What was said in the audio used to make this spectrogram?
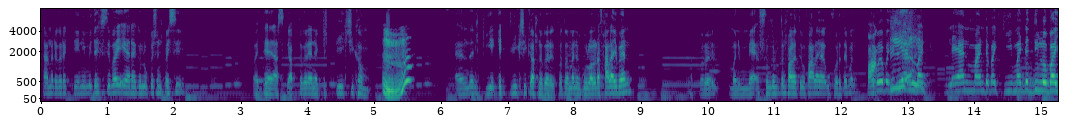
সামনের ঘরে একটা এনিমি দেখছি ভাই, এর আগে লোকেশন পাইছি। ভাই দেখেন আজকে আপনাদের একটা ট্রিক শিখাম। এন্ড দেন কি একটা ট্রিক শিখে আপনার প্রথমে মানে গোলালটা ফালাইবেন। তারপরে মানে সুন্দর মতন ফালাইতে ফালাই উপরে দেবেন ল্যান্ড মাইন্ড ভাই কি মাইন্ডে দিল ভাই?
